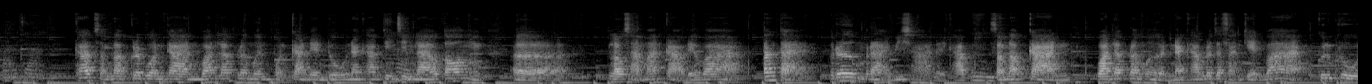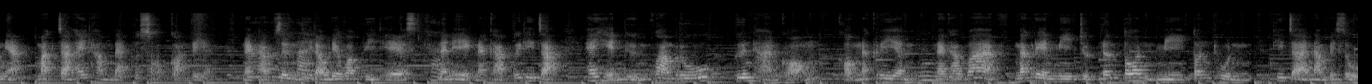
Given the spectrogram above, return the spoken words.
คะอาจารย์ครับสำหรับกระบวนการวัดและประเมินผลการเรียนรู้นะครับ จริงๆแล้วต้องเออเราสามารถกล่าวได้ว่าตั้งแต่เริ่มรายวิชาเลยครับอืมสำหรับการวัดและประเมินนะครับ เราจะสังเกตว่าคุณครูเนี่ยมักจะให้ทำแบบทดสอบก่อนเรียนนะครับอ่าซึ่งค่ะที่เราเรียกว่า pre-test ค่ะนั่นเองนะครับ เพื่อที่จะให้เห็นถึงความรู้พื้นฐานของของนักเรียนอืมนะครับว่านักเรียนมีจุดเริ่มต้นมีต้นทุนที่จะนำไปสู่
